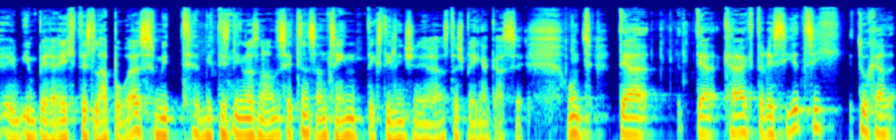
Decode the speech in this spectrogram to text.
im, Bereich des Labors mit, mit diesen Dingen auseinandersetzen, sind zehn Textilingenieure aus der Spengergasse. Und der, der charakterisiert sich durch, eine,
